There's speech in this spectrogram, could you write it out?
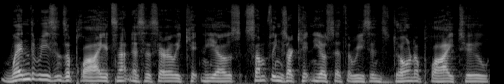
when the reasons apply, it's not necessarily kitnios. Some things are kitnios that the reasons don't apply to.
